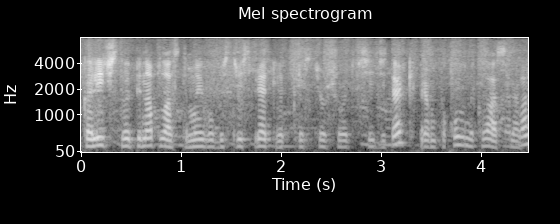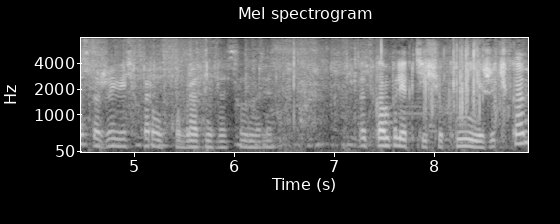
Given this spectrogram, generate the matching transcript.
количество пенопласта. Мы его быстрее спрятали от Крестюши. Вот все детальки прям упакованы классно. Пласт даже весь в коробку обратно засунули. В комплекте еще книжечка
